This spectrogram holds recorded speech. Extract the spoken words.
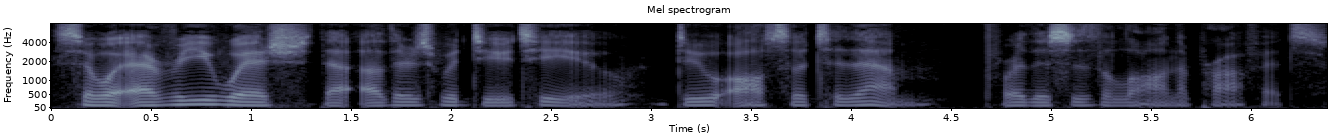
So, whatever you wish that others would do to you, do also to them, for this is the law and the prophets.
